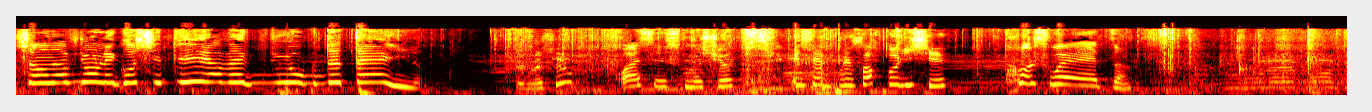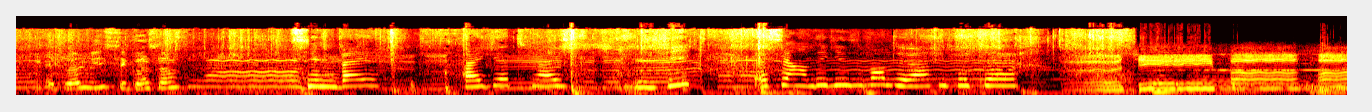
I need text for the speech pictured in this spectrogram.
C'est un avion Lego City avec du Hawk de taille C'est le monsieur Ouais, c'est ce monsieur. Et c'est le plus fort policier. Trop chouette. Et toi, Louise, c'est quoi ça? C'est une bague- baguette magique. C'est un déguisement de Harry Potter. Petit papa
